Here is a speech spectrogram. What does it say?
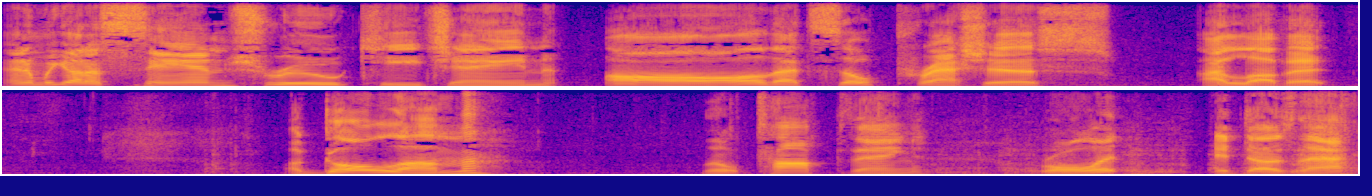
And we got a Sandshrew keychain. Oh, that's so precious. I love it. A golem. Little top thing. Roll it. It does that.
